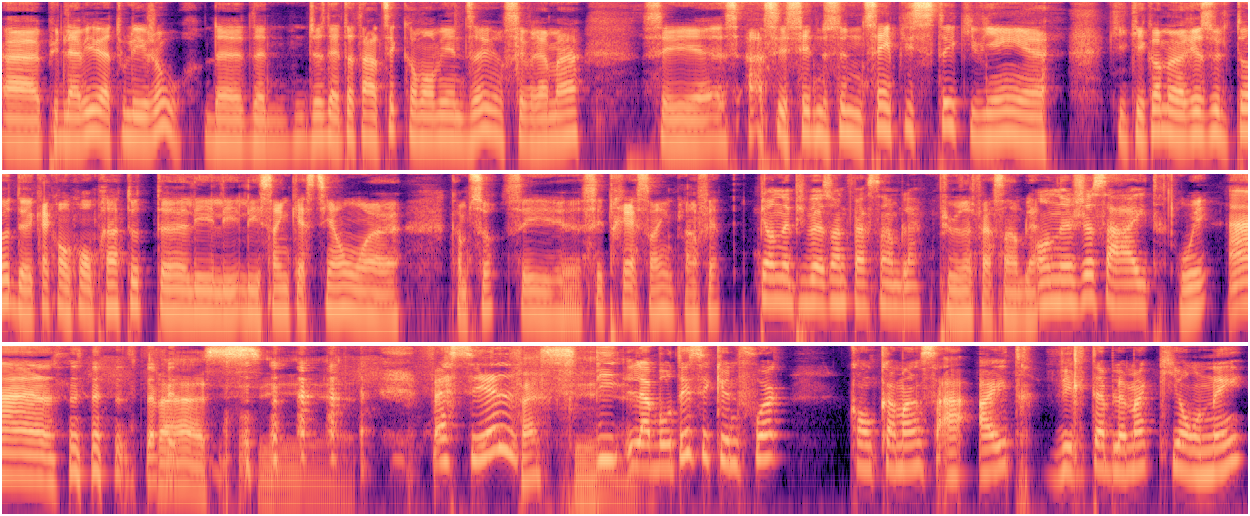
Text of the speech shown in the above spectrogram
euh, puis de la vivre à tous les jours, de, de juste d'être authentique comme on vient de dire. C'est vraiment c'est euh, c'est c'est une, c'est une simplicité qui vient euh, qui, qui est comme un résultat de quand on comprend toutes euh, les, les, les cinq questions euh, comme ça. C'est euh, c'est très simple en fait. Puis on n'a plus besoin de faire semblant. Plus besoin de faire semblant. On a juste à être. Oui. Ah, ça fait Facile. facile. Facile. Puis la beauté, c'est qu'une fois qu'on commence à être véritablement qui on est,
